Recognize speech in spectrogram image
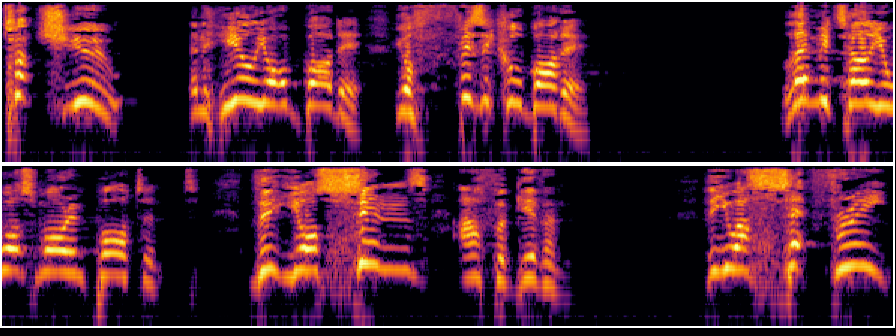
touch you and heal your body, your physical body. Let me tell you what's more important. That your sins are forgiven. That you are set free.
